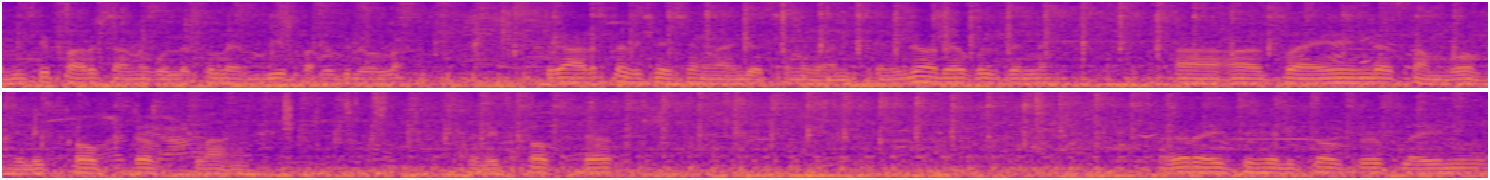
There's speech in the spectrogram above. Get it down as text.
എം ടി പാർക്കാണ്. കൊല്ലത്തുള്ള എം ജി പാർക്കിലുള്ള ഒരു അടുത്ത വിശേഷങ്ങളാണ് ജസ്റ്റ് ഒന്ന് കാണിച്ചത് ഇതും അതേപോലെ തന്നെ ട്രെയിനിന്റെ സംഭവം helicopter plan. Helicopter rate helicopter പ്ലെയിനിങ്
